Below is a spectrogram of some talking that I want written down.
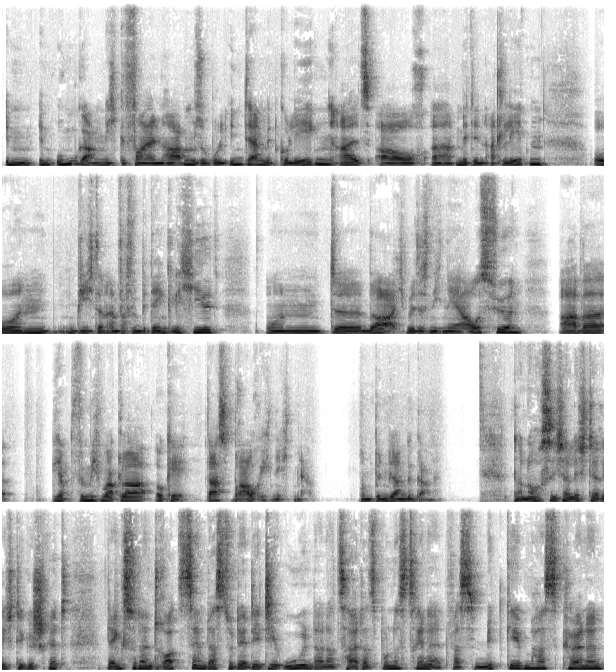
im, im Umgang nicht gefallen haben, sowohl intern mit Kollegen als auch äh, mit den Athleten und die ich dann einfach für bedenklich hielt. Und äh, ja, ich will das nicht näher ausführen, aber ich hab, für mich war klar, okay, das brauche ich nicht mehr. Und bin dann gegangen. Dann auch sicherlich der richtige Schritt. Denkst du denn trotzdem, dass du der DTU in deiner Zeit als Bundestrainer etwas mitgeben hast können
